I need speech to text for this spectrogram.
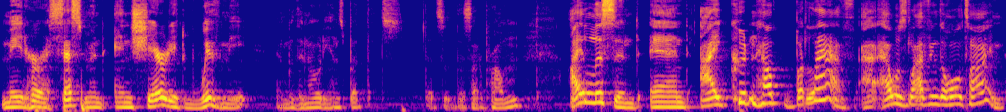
made her assessment and shared it with me and with an audience, but that's that's that's not a problem. I listened and I couldn't help but laugh. I, I was laughing the whole time.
